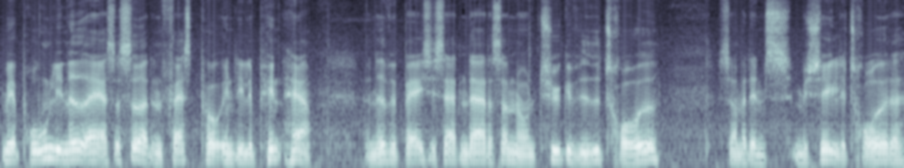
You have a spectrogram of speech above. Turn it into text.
mere brunlige nedad, og så sidder den fast på en lille pind her. Nede ved basis af den, der er der sådan nogle tykke hvide tråde, som er dens mycelie tråde, der,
